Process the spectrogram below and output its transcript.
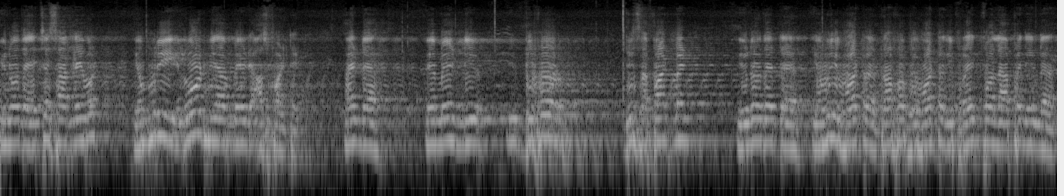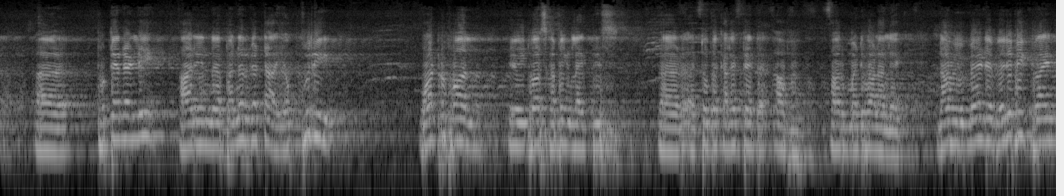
You know the HSR level. Every road we have made asphalted. And uh, we have made before this apartment, you know that uh, every water, drop of the water, if rainfall happen in uh, uh, or in uh, every waterfall, it was coming like this uh, to the collected of our Madiwala lake. Now we made a very big drain.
